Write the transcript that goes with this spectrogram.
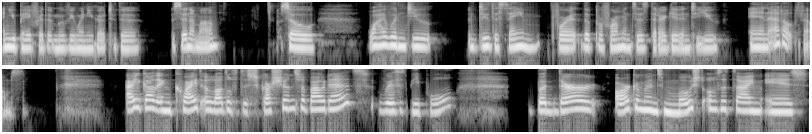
and you pay for the movie when you go to the cinema so why wouldn't you do the same for the performances that are given to you in adult films I got in quite a lot of discussions about that with people, but their argument most of the time is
